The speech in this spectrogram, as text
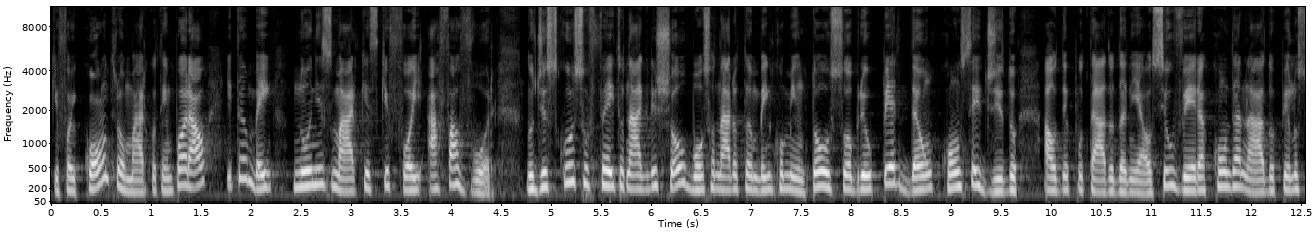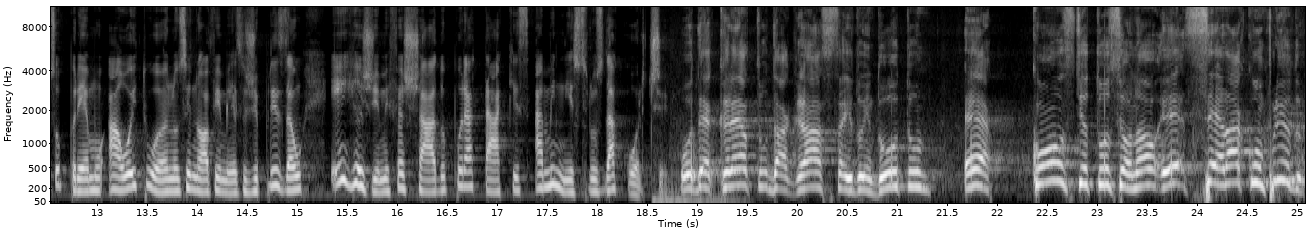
que foi contra o marco temporal, e também Nunes Marques, que foi a favor. No discurso feito na AgriShow, Bolsonaro também comentou sobre o perdão concedido ao deputado Daniel Silveira, condenado pelo Supremo a oito anos e nove nove meses de prisão em regime fechado por ataques a ministros da corte. O decreto da graça e do indulto é constitucional e será cumprido.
